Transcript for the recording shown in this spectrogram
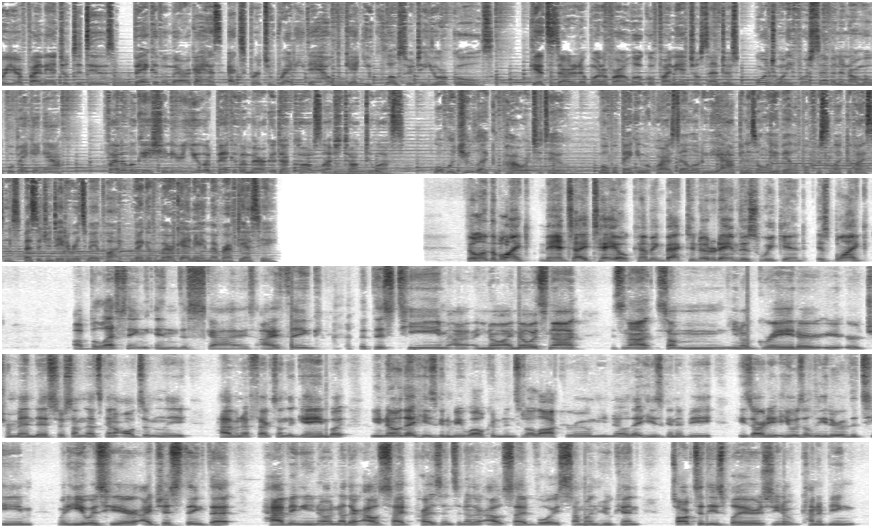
For your financial to-dos, Bank of America has experts ready to help get you closer to your goals. Get started at one of our local financial centers or 24-7 in our mobile banking app. Find a location near you at bankofamerica.com slash talk to us. What would you like the power to do? Mobile banking requires downloading the app and is only available for select devices. Message and data rates may apply. Bank of America and a member FDIC. Fill in the blank. Manti Te'o coming back to Notre Dame this weekend is blank. A blessing in disguise. I think that this team, uh, you know, I know it's not it's not something you know great or, or tremendous or something that's going to ultimately have an effect on the game, but you know that he's going to be welcomed into the locker room. You know that he's going to be he's already he was a leader of the team when he was here. I just think that having you know another outside presence, another outside voice, someone who can talk to these players, you know, kind of being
